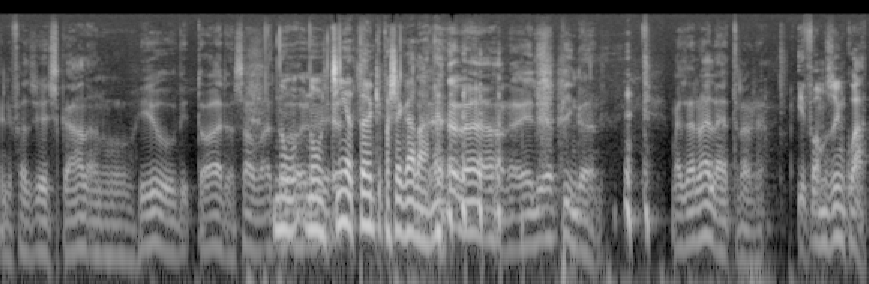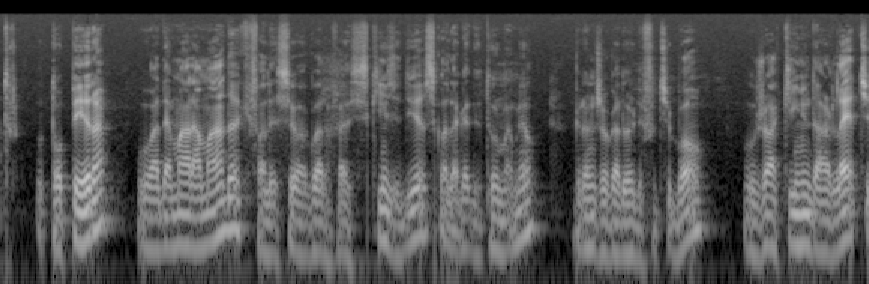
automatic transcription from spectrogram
ele fazia escala no Rio, Vitória, Salvador. Não, não tinha tanque para chegar lá, né? não, não, ele ia pingando. Mas era um Eletra já. E fomos em quatro. O Topeira, o Ademar Amada, que faleceu agora faz 15 dias, colega de turma meu, grande jogador de futebol. O Joaquim da Arlete,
